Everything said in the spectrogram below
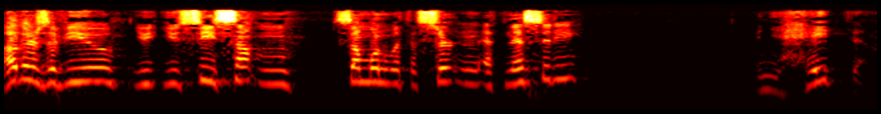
Others of you, you, you see something, someone with a certain ethnicity, and you hate them.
